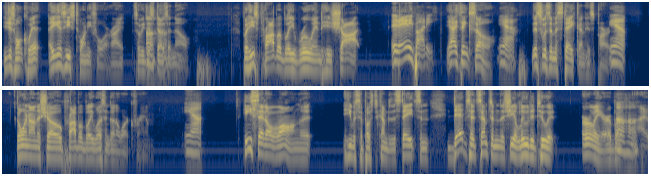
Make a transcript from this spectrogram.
He just won't quit. I guess he's 24, right? So he just Uh-huh. doesn't know. But he's probably ruined his shot. At anybody. Yeah, I think so. Yeah. This was a mistake on his part. Yeah. Going on the show probably wasn't going to work for him. Yeah. he said all along that he was supposed to come to the states and deb said something that she alluded to it earlier but Uh-huh. I,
